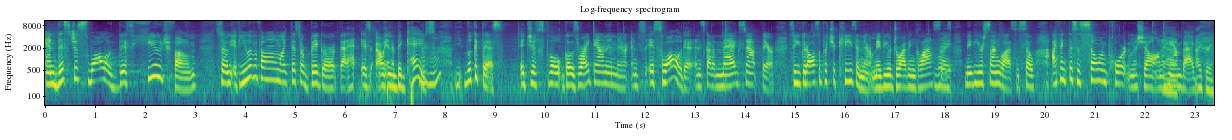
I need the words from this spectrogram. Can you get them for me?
And this just swallowed this huge phone so if you have a phone like this or bigger that is uh, in a big case, mm -hmm. look at this. It just goes right down in there and it swallowed it and it's got a mag snap there. So you could also put your keys in there. Maybe you're driving glasses, right. maybe your sunglasses. So I think this is so important, Michelle, on a yeah, handbag. I agree.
